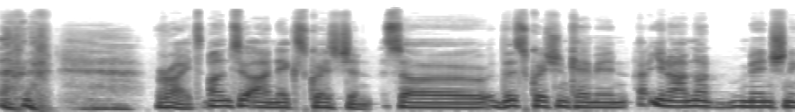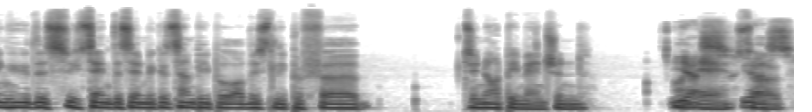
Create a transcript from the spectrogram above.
right. On to our next question. So this question came in. uh, You know, I'm not mentioning who this who sent this in because some people obviously prefer to not be mentioned on yes. air. So yes.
